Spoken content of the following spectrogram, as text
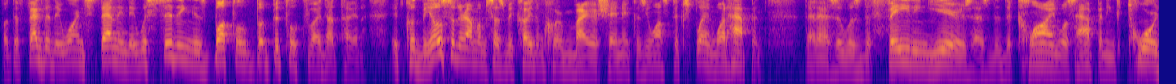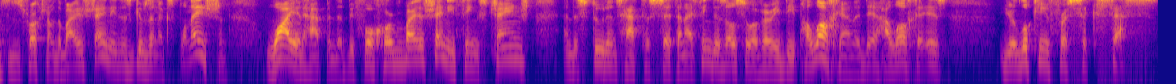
But the fact that they weren't standing, they were sitting is bittul bittul kvadatayna. It could be also the Rambam says mikaydim churban bayasheni because he wants to explain what happened. That as it was the fading years, as the decline was happening towards the destruction of the bayasheni, this gives an explanation why it happened. That before churban bayasheni things changed and the students had to sit. And I think there's also a very deep halacha, and the halacha is you're looking for success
